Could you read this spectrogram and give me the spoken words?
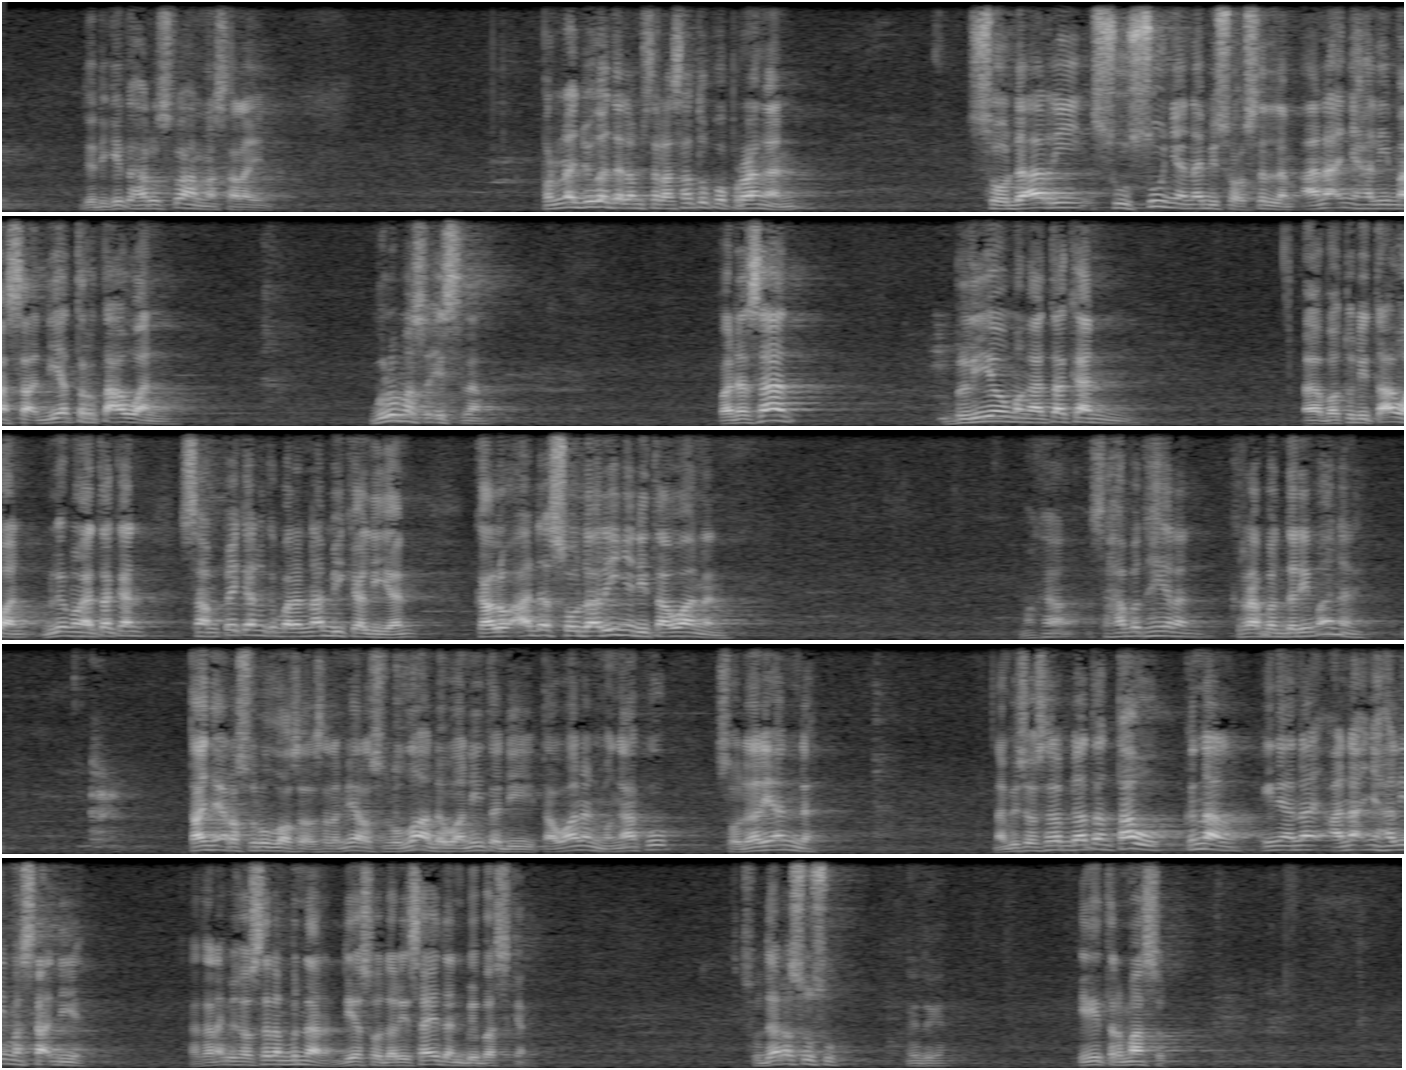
Jadi kita harus paham masalah ini. Pernah juga dalam salah satu peperangan, saudari susunya Nabi SAW, anaknya Halimah dia tertawan. Belum masuk Islam. Pada saat beliau mengatakan, uh, waktu ditawan, beliau mengatakan, sampaikan kepada Nabi kalian, kalau ada saudarinya di tawanan. Maka sahabat heran, kerabat dari mana nih? Tanya Rasulullah SAW, ya Rasulullah ada wanita di tawanan mengaku saudari anda. Nabi SAW datang tahu, kenal, ini anak, anaknya Halimah Sa'diyah. Kata Nabi SAW benar, dia saudari saya dan bebaskan. Saudara susu, gitu kan. Ini termasuk.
